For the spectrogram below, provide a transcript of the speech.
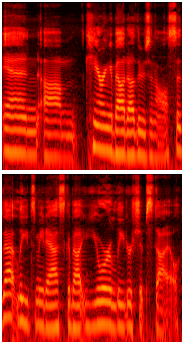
and um, caring about others and all. So that leads me to ask about your leadership style.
